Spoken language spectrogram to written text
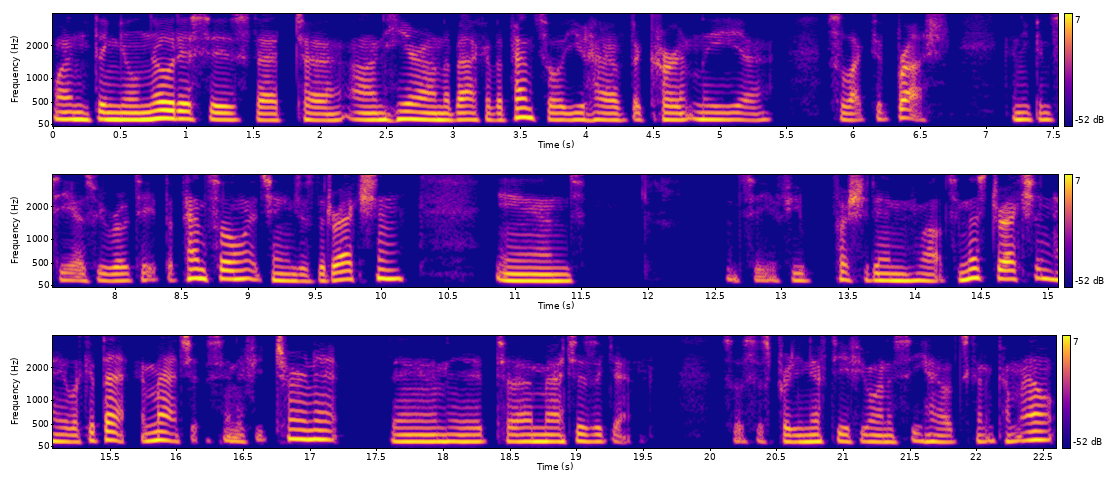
One thing you'll notice is that uh, on here on the back of the pencil, you have the currently uh, selected brush. And you can see as we rotate the pencil, it changes the direction. And Let's see, if you push it in while it's in this direction, hey, look at that, it matches. And if you turn it, then it uh, matches again. So this is pretty nifty if you want to see how it's going to come out.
